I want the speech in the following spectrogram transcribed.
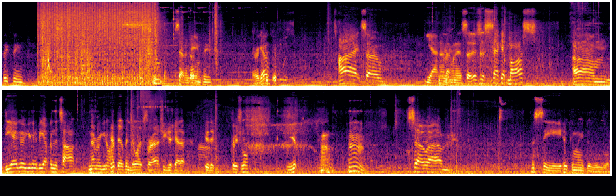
16, 17. 17. There we go. Alright, so. Yeah, I know that one is. So this is second boss. Um, Diego, you're gonna be up in the top. Remember, you don't have to open doors for us. You just gotta do the crucible. Yep. Hmm. So, um, let's see. Who can we do?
